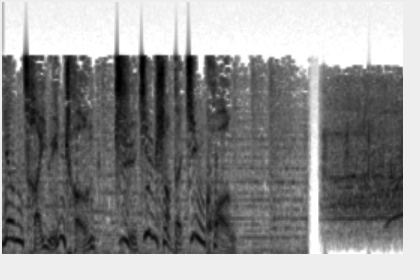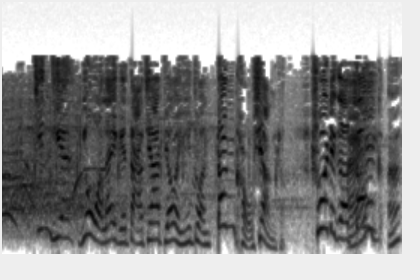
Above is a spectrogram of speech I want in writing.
央财云城，指尖上的金矿。今天由我来给大家表演一段单口相声，说这个单啊，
